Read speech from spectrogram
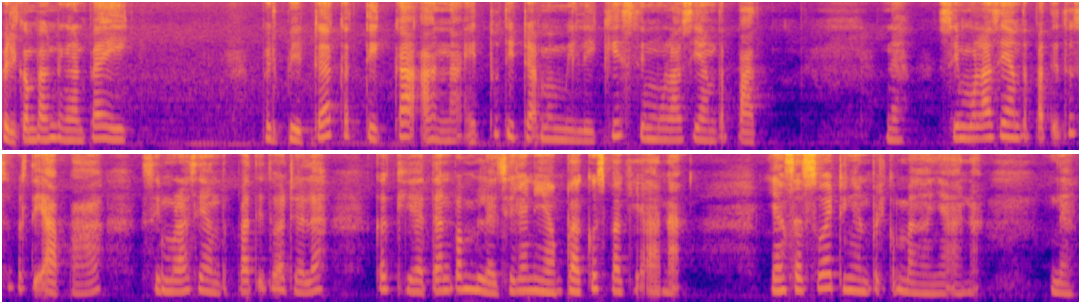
berkembang dengan baik Berbeda ketika anak itu tidak memiliki stimulasi yang tepat. Nah, simulasi yang tepat itu seperti apa? Simulasi yang tepat itu adalah kegiatan pembelajaran yang bagus bagi anak, yang sesuai dengan perkembangannya anak. Nah,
